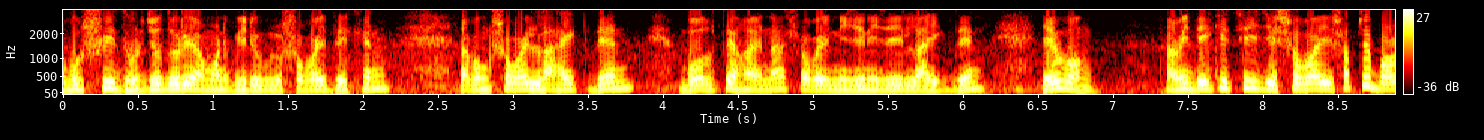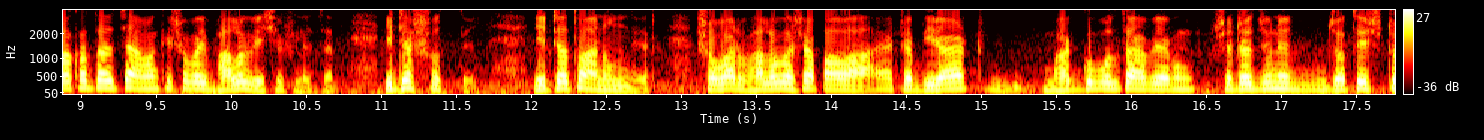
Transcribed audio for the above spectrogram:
অবশ্যই ধৈর্য ধরে আমার ভিডিওগুলো সবাই দেখেন এবং সবাই লাইক দেন। বলতে হয় না, সবাই নিজে নিজেই লাইক দেন এবং আমি দেখেছি যে সবাই, সবচেয়ে বড় কথা হচ্ছে আমাকে সবাই ভালোবেসে ফেলেছেন। এটা সত্যি। এটা তো আনন্দের। সবার ভালোবাসা পাওয়া একটা বিরাট ভাগ্য বলতে হবে এবং সেটার জন্য যথেষ্ট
